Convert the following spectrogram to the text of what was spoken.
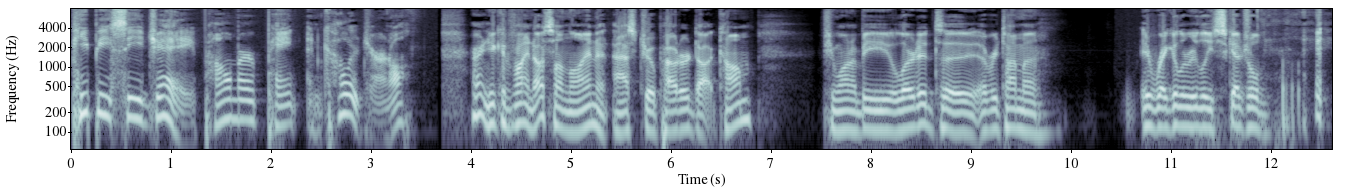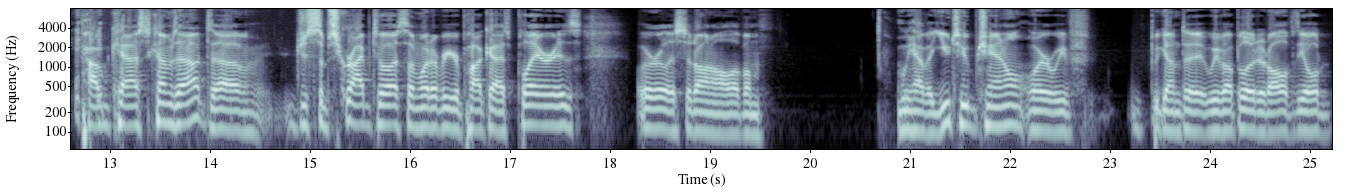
PPCJ, Polymer Paint and Color Journal. All right. You can find us online at askjoepowder.com. If you want to be alerted to every time a irregularly scheduled podcast comes out, uh, just subscribe to us on whatever your podcast player is. We're listed on all of them. We have a YouTube channel where we've begun to, we've uploaded all of the old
